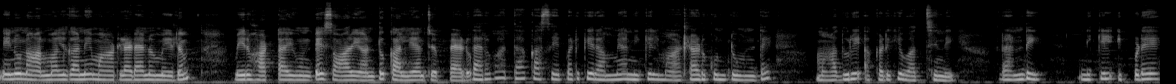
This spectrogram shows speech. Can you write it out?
నేను నార్మల్గానే మాట్లాడాను మేడం. మీరు హట్ అయి ఉంటే సారీ అంటూ కళ్యాణ్ చెప్పాడు. తర్వాత కాసేపటికి రమ్య నిఖిల్ మాట్లాడుకుంటూ ఉంటే మాధురి అక్కడికి వచ్చింది. రండి నిఖిల్ ఇప్పుడే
